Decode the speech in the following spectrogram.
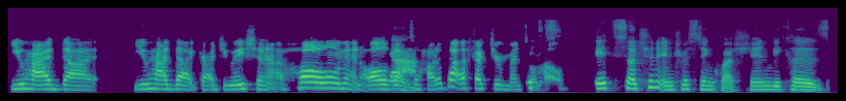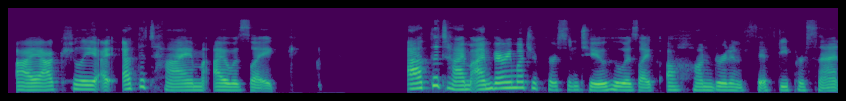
you had that you had that graduation at home and all of yeah. that. So how did that affect your mental it's, health? It's such an interesting question because I actually I at the time I was like at the time I'm very much a person too who is like 150%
